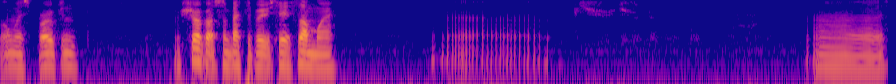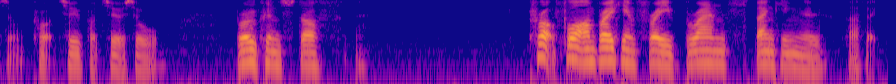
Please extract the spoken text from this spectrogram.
almost broken. I'm sure I've got some better boots here somewhere. Uh, uh, so prot two, prot two. It's all broken stuff. Prot four. I'm breaking free. Brand spanking new. Perfect.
